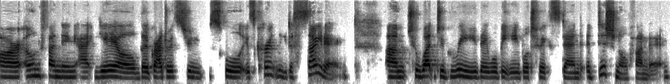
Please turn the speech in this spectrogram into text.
our own funding at Yale, the graduate student school is currently deciding um, to what degree they will be able to extend additional funding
